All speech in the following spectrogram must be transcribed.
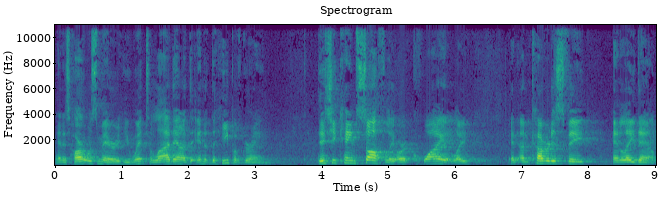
and his heart was merry, he went to lie down at the end of the heap of grain. Then she came softly or quietly and uncovered his feet and lay down.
